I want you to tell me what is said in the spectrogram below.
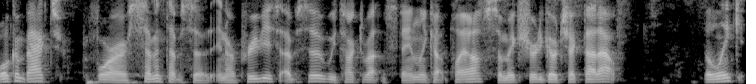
Welcome back to, for our seventh episode. In our previous episode, we talked about the Stanley Cup playoffs, so make sure to go check that out. The link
